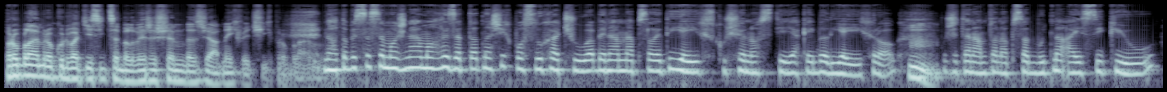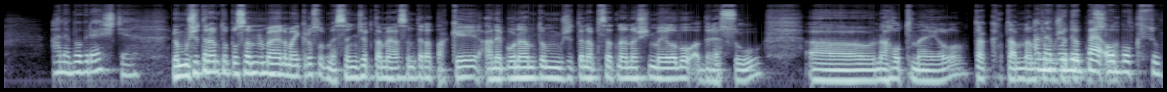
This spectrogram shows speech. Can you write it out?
problém roku 2000 byl vyřešen bez žádných větších problémů. No to byste se možná mohli zeptat našich posluchačů, aby nám napsali ty jejich zkušenosti, jaký byl jejich rok. Hmm. Můžete nám to napsat buď na ICQ, A nebo kde ještě? No můžete nám to poslat normálně na Microsoft Messenger, tam já jsem teda taky, anebo nám to můžete napsat na naši mailovou adresu, uh, na Hotmail, tak tam nám A to nebo můžete do poslat. PO Boxu.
